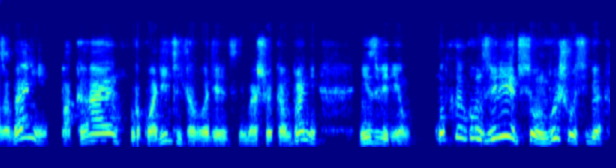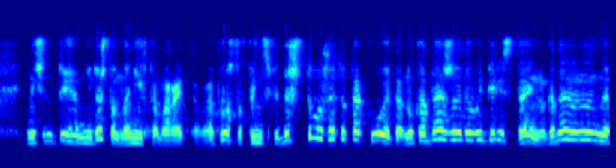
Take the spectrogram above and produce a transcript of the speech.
заданий, пока руководитель, там, владелец небольшой компании не зверел. Вот как он звереет, все, он вышел у себя, и начинает не то, что на них там орать, там, а просто, в принципе, да что же это такое-то, ну когда же это вы перестанете, ну когда, ну, ну,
